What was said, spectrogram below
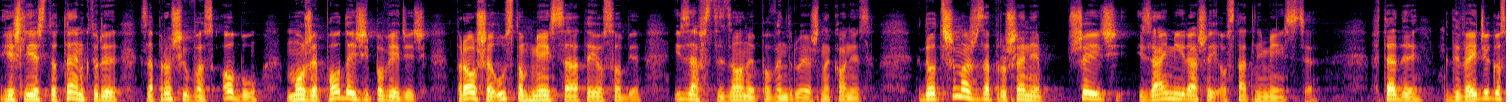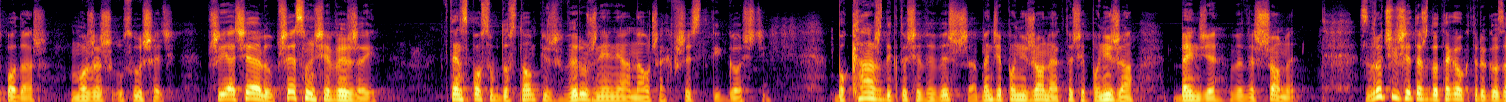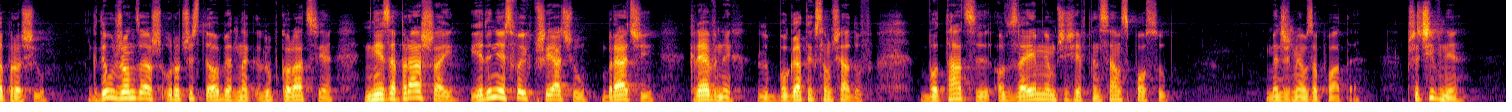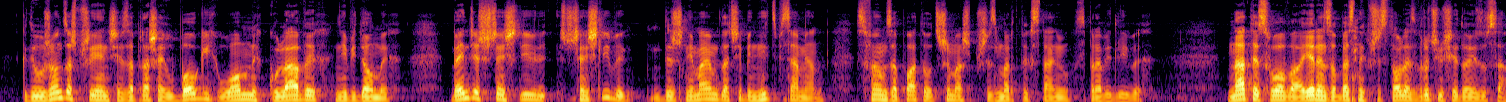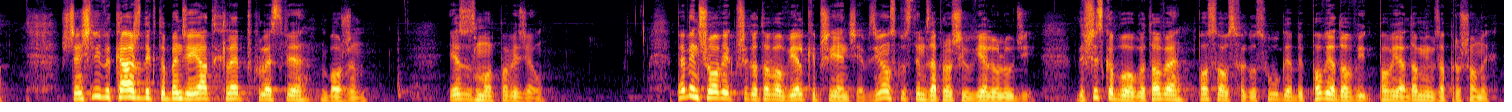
Jeśli jest to ten, który zaprosił was obu, może podejść i powiedzieć: Proszę, ustąp miejsca tej osobie, i zawstydzony powędrujesz na koniec. Gdy otrzymasz zaproszenie, przyjdź i zajmij raczej ostatnie miejsce. Wtedy, gdy wejdzie gospodarz, możesz usłyszeć: Przyjacielu, przesuń się wyżej. W ten sposób dostąpisz wyróżnienia na oczach wszystkich gości. Bo każdy, kto się wywyższa, będzie poniżony, a kto się poniża, będzie wywyższony. Zwrócił się też do tego, który go zaprosił. Gdy urządzasz uroczysty obiad na, lub kolację, nie zapraszaj jedynie swoich przyjaciół, braci, krewnych lub bogatych sąsiadów, bo tacy odwzajemnią ci się w ten sam sposób. Będziesz miał zapłatę. Przeciwnie, gdy urządzasz przyjęcie, zapraszaj ubogich, ułomnych, kulawych, niewidomych. Będziesz szczęśliwy, szczęśliwy, gdyż nie mają dla ciebie nic w zamian. Swoją zapłatę otrzymasz przy zmartwychwstaniu sprawiedliwych. Na te słowa jeden z obecnych przy stole zwrócił się do Jezusa. Szczęśliwy każdy, kto będzie jadł chleb w Królestwie Bożym. Jezus mu odpowiedział. Pewien człowiek przygotował wielkie przyjęcie. W związku z tym zaprosił wielu ludzi. Gdy wszystko było gotowe, posłał swego sługę, by powiadowi- powiadomił zaproszonych.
